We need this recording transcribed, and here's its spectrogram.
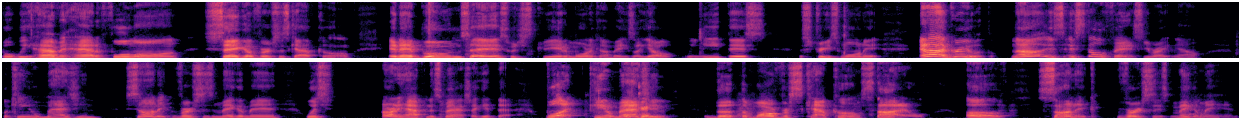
But we haven't had a full-on Sega versus Capcom. And then Boon says, which is creator Mortal Kombat, he's like, yo, we need this. The streets want it. And I agree with him. Now, it's, it's still fancy right now. But can you imagine Sonic versus Mega Man, which already happened in Smash? I get that. But can you imagine the, the Marvel vs. Capcom style of Sonic versus Mega Man,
